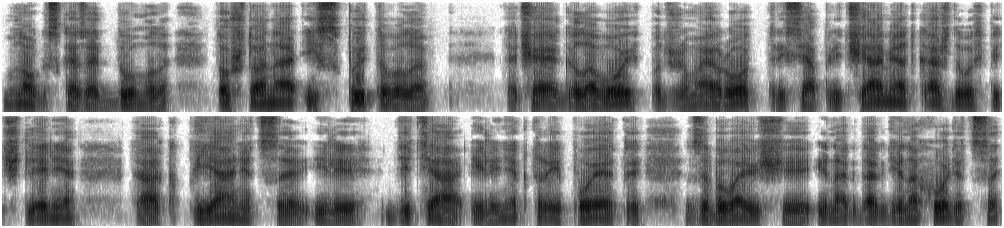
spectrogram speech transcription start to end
много сказать думала, то, что она испытывала, качая головой, поджимая рот, тряся плечами от каждого впечатления, как пьяница или дитя, или некоторые поэты, забывающие иногда, где находятся,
